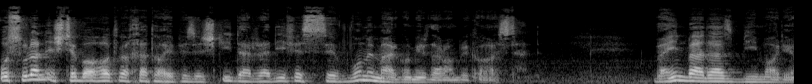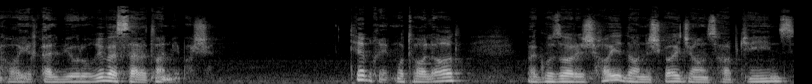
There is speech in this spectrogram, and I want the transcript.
اصولا اشتباهات و خطاهای پزشکی در ردیف سوم مرگ و میر در آمریکا هستند و این بعد از بیماری های قلبی عروقی و سرطان می باشد طبق مطالعات و گزارش های دانشگاه جانز هاپکینز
